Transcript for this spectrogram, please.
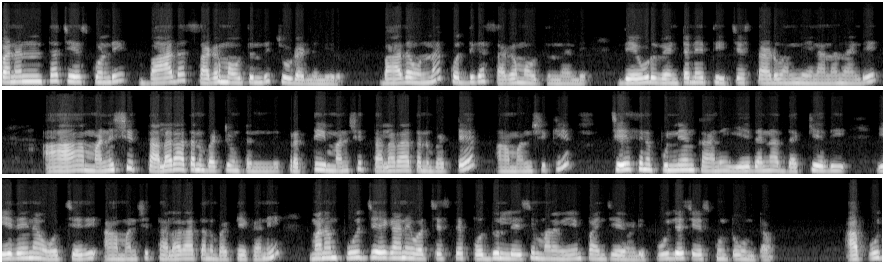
పనంతా చేసుకోండి. బాధ సగం అవుతుంది చూడండి మీరు. బాధ ఉన్నా కొద్దిగా సగం అవుతుందండి దేవుడు వెంటనే తీర్చేస్తాడు అని నేను అన్నానండి ఆ మనిషి తలరాతను బట్టి ఉంటుందండి. ప్రతి మనిషి తలరాతను బట్టే ఆ మనిషికి చేసిన పుణ్యం కానీ, ఏదైనా దక్కేది, ఏదైనా వచ్చేది ఆ మనిషి తలరాతను బట్టే కానీ, మనం పూజ చేయగానే వచ్చేస్తే పొద్దున్న లేసి మనం ఏం పని చేయమండి. పూజ చేసుకుంటూ ఉంటాం. ఆ పూజ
